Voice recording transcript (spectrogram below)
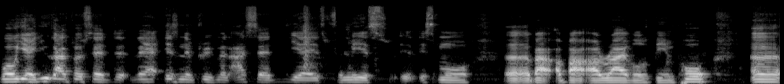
Well, yeah, you guys both said that there is an improvement. I said, yeah, it's, for me, it's it's more uh, about about our rivals being poor. Uh,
